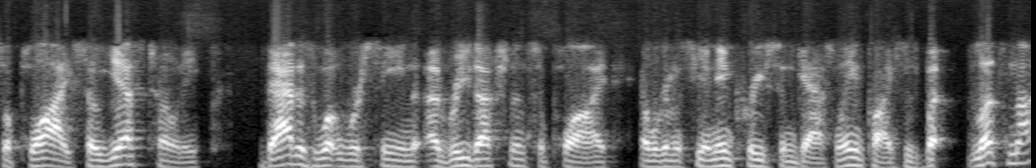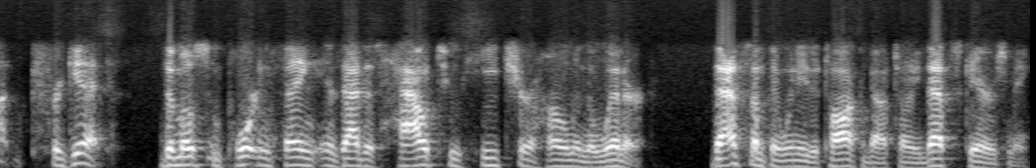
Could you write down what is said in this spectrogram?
supply. So yes, Tony, that is what we're seeing a reduction in supply, and we're going to see an increase in gasoline prices. But let's not forget the most important thing is that is how to heat your home in the winter. That's something we need to talk about, Tony. That scares me.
